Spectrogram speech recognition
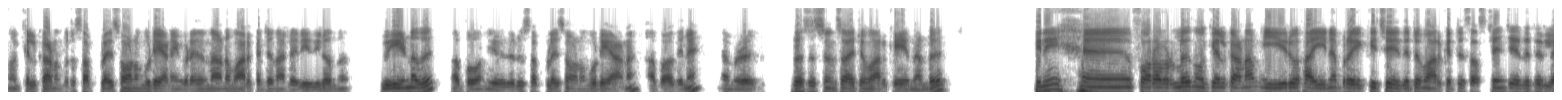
നോക്കിയാൽ കാണുന്ന ഒരു സപ്ലൈ സോണും കൂടിയാണ്. ഇവിടെ നിന്നാണ് മാർക്കറ്റ് നല്ല രീതിയിൽ ഒന്ന് വീണത്. അപ്പോൾ ഇതൊരു സപ്ലൈ സോണും കൂടിയാണ്. അപ്പോൾ അതിനെ നമ്മൾ റെസിസ്റ്റൻസ് ആയിട്ട് മാർക്ക് ചെയ്യുന്നുണ്ട്. ഇനി ഫോർ അവറിൽ നോക്കിയാൽ കാണാം. ഈ ഒരു ഹൈനെ ബ്രേക്ക് ചെയ്തിട്ട് മാർക്കറ്റ് സസ്റ്റെയിൻ ചെയ്തിട്ടില്ല.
